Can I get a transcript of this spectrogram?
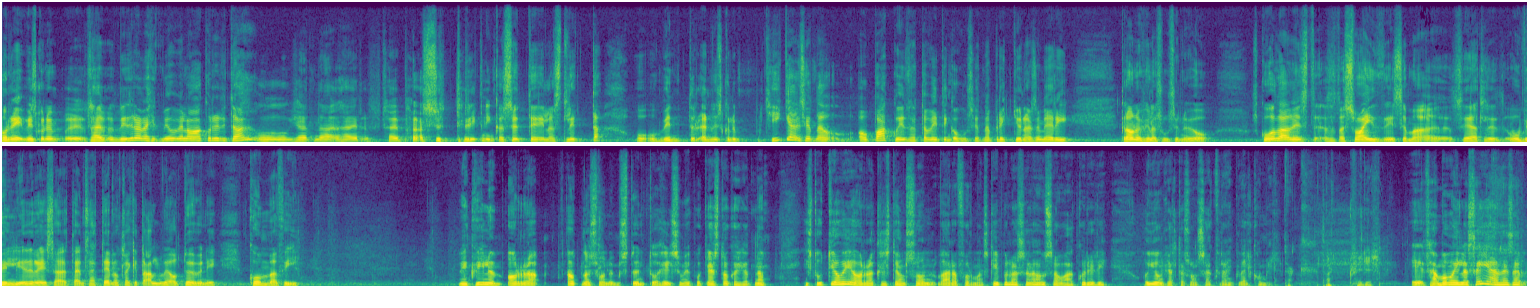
Orri, við skulum, uh, það viðrar ekkert mjög vel á Akureyri í dag og hérna það er, það er bara sutt, rigninga sutt eða slitta og, og vindur. En við skulum kíkja þess hérna á bakvið þetta veitingahús hérna Bryggjuna sem er í Gránumfélagshúsinu og skoða aðeins þetta svæði sem að eh, þið allir og viljið reysa þetta. En þetta er náttúrulega ekki alveg á döfinni. Koma því. Við kvílum Orra Átnarssonum stund og heilsum upp á gestóka hérna í stúdiói. Orra Kristjánsson varaforman skipularsraðs á Akureyri og Jón Hjaltarsson sagfræðing velkomnir. Takk, takk fyrir. Eh, það má eiginlega segja að þessar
